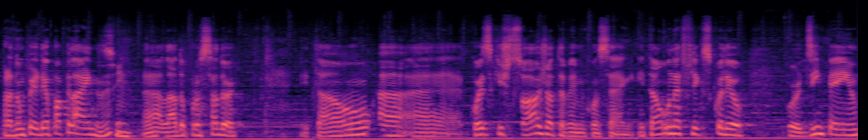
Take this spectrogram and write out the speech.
para não perder o pipeline né? Uh, lá do processador. Então, uh, coisas que só a JVM consegue. Então, o Netflix escolheu por desempenho,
